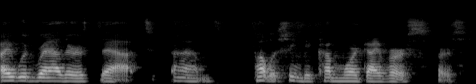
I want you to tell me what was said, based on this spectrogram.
i would rather that um, publishing become more diverse first.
